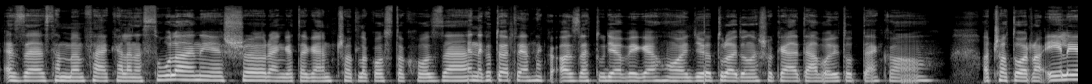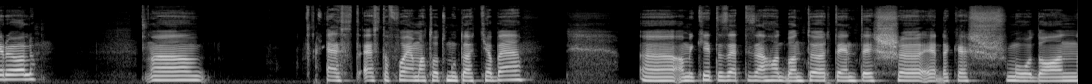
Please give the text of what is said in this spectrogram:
ezzel szemben fel kellene szólalni, és rengetegen csatlakoztak hozzá. Ennek a történetnek az lett ugye a vége, hogy a tulajdonosok eltávolították a, a csatorna éléről. Ezt, ezt a folyamatot mutatja be, ami 2016-ban történt, és érdekes módon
